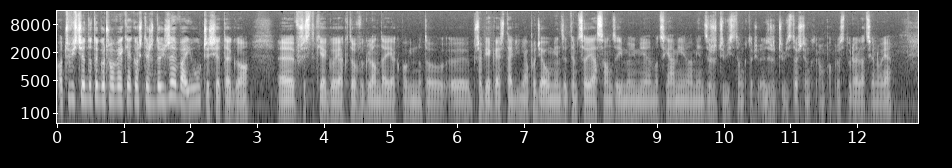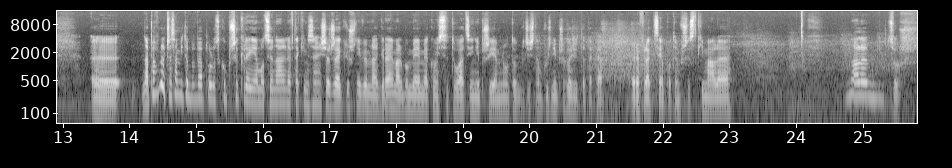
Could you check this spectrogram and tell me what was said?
Oczywiście do tego człowiek jakoś też dojrzewa i uczy się tego e, wszystkiego, jak to wygląda i jak powinno to e, przebiegać, ta linia podziału między tym, co ja sądzę i moimi emocjami, a między rzeczywistą, rzeczywistością, którą po prostu relacjonuję. E, Na pewno czasami to bywa po ludzku przykre i emocjonalne w takim sensie, że jak już, nie wiem, nagrałem albo miałem jakąś sytuację nieprzyjemną, to gdzieś tam później przychodzi ta taka refleksja po tym wszystkim, ale no ale cóż,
